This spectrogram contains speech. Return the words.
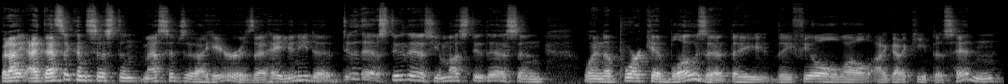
But I, I that's a consistent message that I hear is that hey you need to do this do this you must do this and when a poor kid blows it they they feel well I got to keep this hidden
